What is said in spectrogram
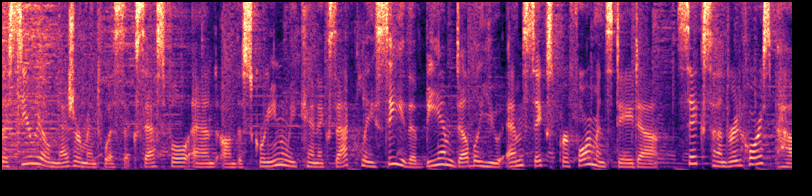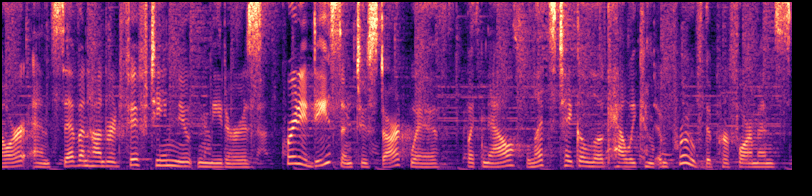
The serial measurement was successful and on the screen we can exactly see the BMW M6 performance data 600 horsepower and 715 newton meters. Pretty decent to start with. But now let's take a look how we can improve the performance.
